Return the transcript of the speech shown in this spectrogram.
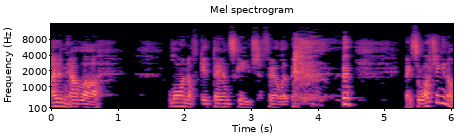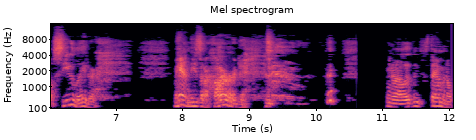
I didn't have uh, a low enough get dance gauge to fail it. Thanks for watching, and I'll see you later. Man, these are hard. you know, at least stamina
